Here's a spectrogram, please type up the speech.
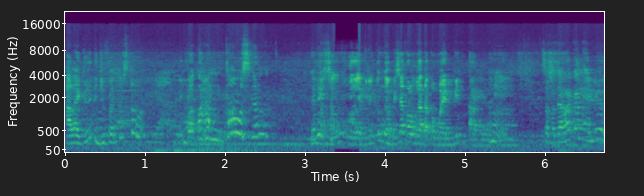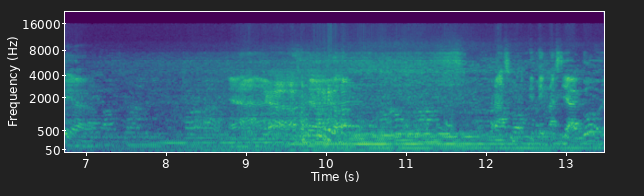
Allegri di Juventus tuh bertahan terus kan? Jadi masalahnya Allegri itu nggak bisa kalau nggak ada pemain bintang. hmm, sementara kan MU ya? Ya, ya Rashford di timnas jago.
